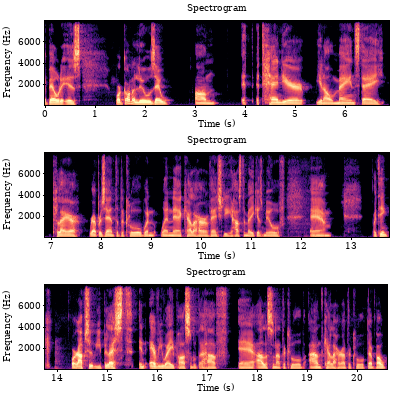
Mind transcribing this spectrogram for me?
about it is we're gonna lose out on a, a ten year, you know, mainstay player represented the club when when uh, Kelleher eventually has to make his move. Um, I think we're absolutely blessed in every way possible to have uh, Alisson at the club and Kelleher at the club. They're both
